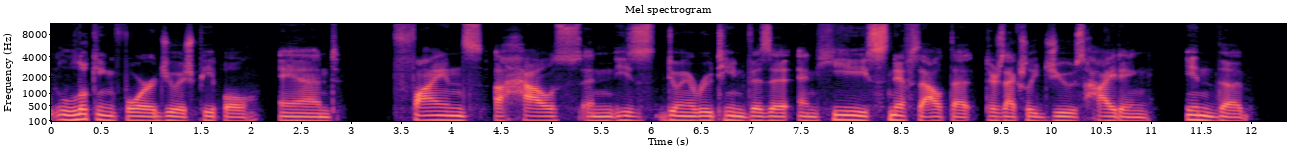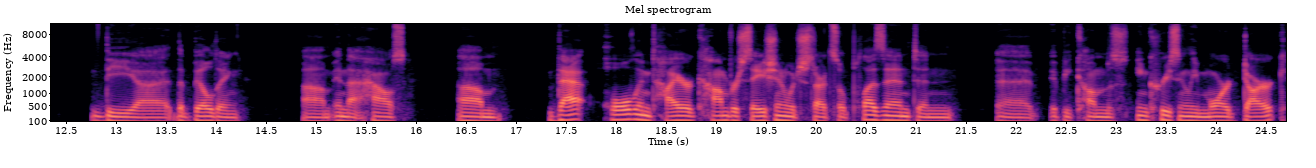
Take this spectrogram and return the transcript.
looking for Jewish people and finds a house and he's doing a routine visit and he sniffs out that there's actually Jews hiding in the the uh, the building um, in that house. Um, that whole entire conversation, which starts so pleasant and uh, it becomes increasingly more dark.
